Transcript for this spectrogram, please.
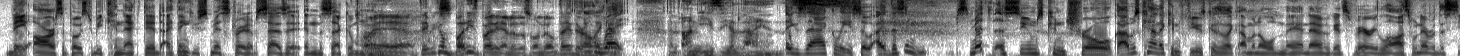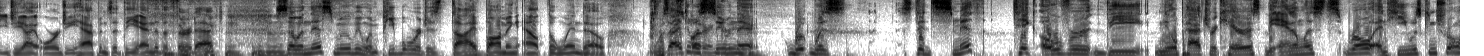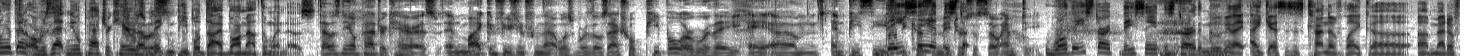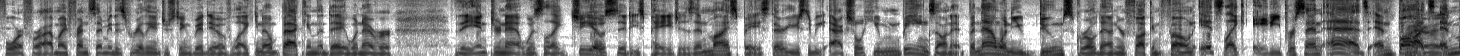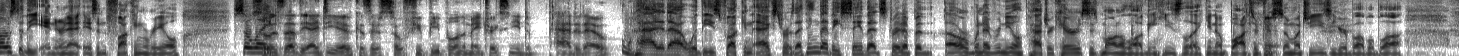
they are supposed to be connected. I think you, Smith straight up says it in the second Oh one. yeah, yeah. They become buddies by the end of this one, don't they? They're on like Right. an, an uneasy alliance. Exactly. So I doesn't Smith assumes control. I was kind of confused because like I'm an old man now who gets very lost whenever the CGI orgy happens at the end of the third act. Mm-hmm. so in this movie, when people were just dive bombing out the window, was I to assume green. there was did Smith? Take over the Neil Patrick Harris, the analyst's role, and he was controlling it then, or was that Neil Patrick Harris was- making people dive bomb out the windows? That was Neil Patrick Harris, and my confusion from that was: were those actual people or were they a, um, NPCs They because the at the Matrix sta- was so empty? Well, they start. They say at the start of the movie, and I, I guess this is kind of like a, a metaphor for. uh, My friend sent me this really interesting video of like you know back in the day whenever the internet was like GeoCities pages and MySpace, there used to be actual human beings on it. But now when you doom scroll down your fucking phone, it's like eighty percent ads and bots, Right, right. and most of the internet isn't fucking real. So like. so is that the idea? Because there's so few people in the Matrix, you need to pad it out. pad it out with these fucking extras. I think that they say that straight up, at, uh, or whenever Neil Patrick Harris is monologuing, he's like, you know, bots are just so much easier, blah blah blah.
